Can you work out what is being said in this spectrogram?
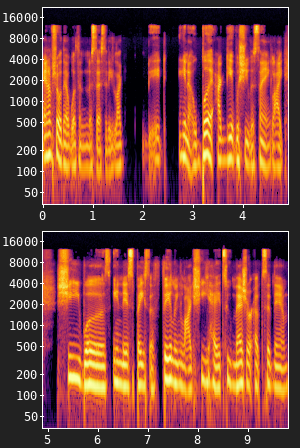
and I'm sure that wasn't a necessity like it you know, but I get what she was saying. Like she was in this space of feeling like she had to measure up to them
